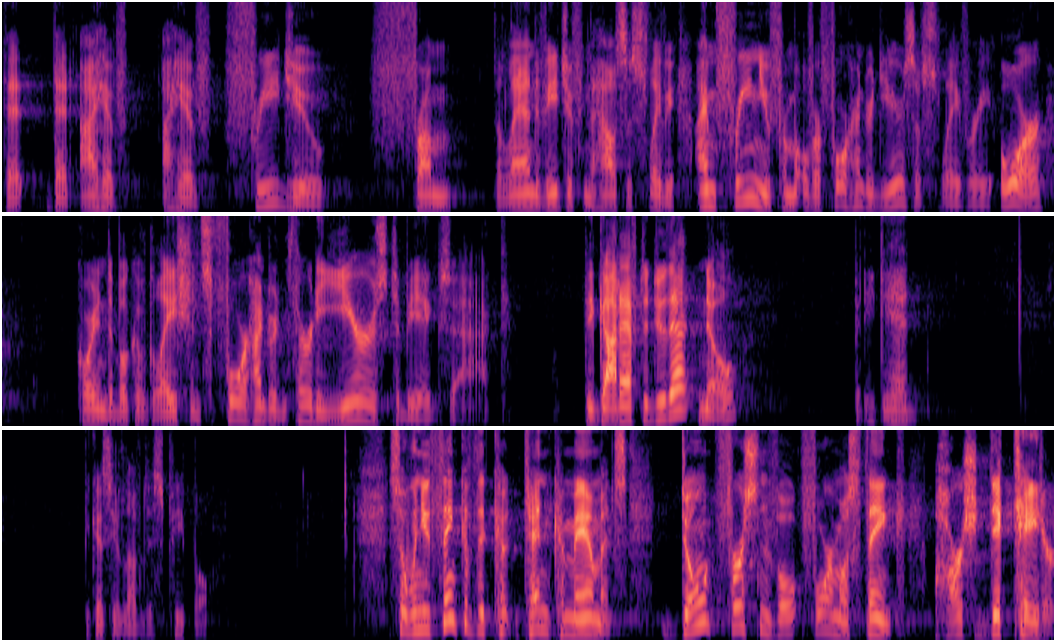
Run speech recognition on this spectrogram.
that, that I, have, I have freed you from the land of Egypt, from the house of slavery. I'm freeing you from over 400 years of slavery, or, according to the book of Galatians, 430 years to be exact. Did God have to do that? No, but He did because he loved his people. So when you think of the Ten Commandments, don't first and foremost think a harsh dictator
